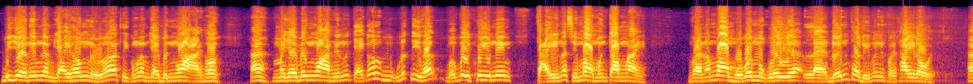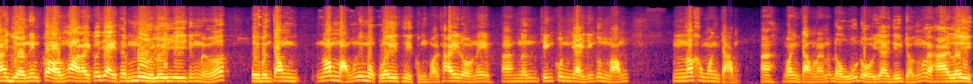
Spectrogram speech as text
Bây giờ anh em làm dày hơn nữa thì cũng làm dày bên ngoài thôi. Ha mà dày bên ngoài thì nó chạy có mục đích gì hết. Bởi vì khi anh em chạy nó sẽ mòn bên trong này. Và nó mòn một bên một ly á, là đến thời điểm anh em phải thay rồi à, giờ anh em có ở ngoài đây có dày thêm 10 ly gì chăng nữa. Thì bên trong nó mỏng đi một ly thì cũng phải thay rồi anh em. À, nên chén con dày chén con mỏng nó không quan trọng. À, quan trọng là nó đủ độ dày tiêu chuẩn là hai ly.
